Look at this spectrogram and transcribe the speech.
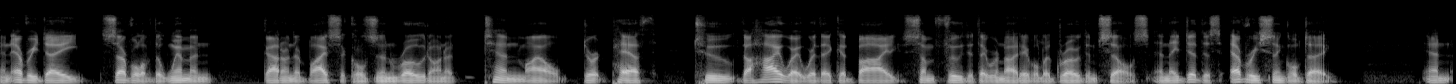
And every day, several of the women got on their bicycles and rode on a 10 mile dirt path to the highway where they could buy some food that they were not able to grow themselves. And they did this every single day. And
